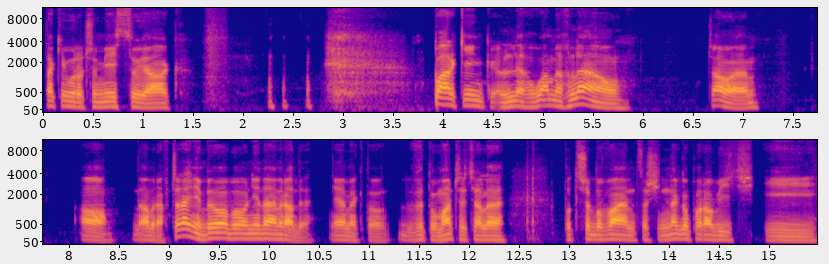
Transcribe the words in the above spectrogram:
takim uroczym miejscu jak parking Leroy Merlin. Czołem. O, dobra. Wczoraj nie było, bo nie dałem rady. Nie wiem jak to wytłumaczyć, ale potrzebowałem coś innego porobić i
